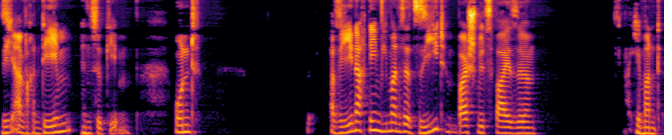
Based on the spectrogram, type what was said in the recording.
sich einfach dem hinzugeben. Und also je nachdem, wie man es jetzt sieht, beispielsweise jemand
